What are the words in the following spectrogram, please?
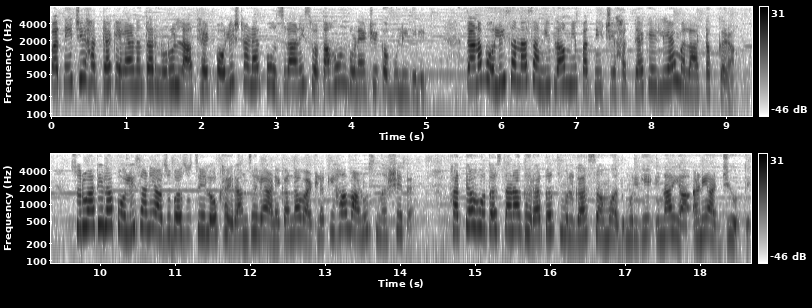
पत्नीची हत्या केल्यानंतर नुरुल्ला थेट पोलीस ठाण्यात पोहोचला आणि स्वतःहून गुन्ह्याची कबुली दिली. त्यानं पोलिसांना सांगितलं मी पत्नीची हत्या केली आहे मला अटक करा. सुरुवातीला पोलीस आणि आजूबाजूचे लोक हैराण झाले. अनेकांना वाटलं की हा माणूस नशेत आहे. हत्या होत असताना घरातच मुलगा समद मुलगी इनाया आणि आजी होते.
